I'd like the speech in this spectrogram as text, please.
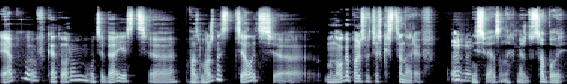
эп, в котором у тебя есть э, возможность делать э, много пользовательских сценариев, угу. не связанных между собой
